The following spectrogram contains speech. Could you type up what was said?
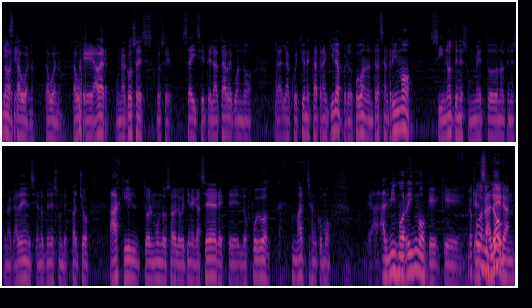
No, sí. está bueno, está bueno. Está bueno. Eh, a ver, una cosa es, no sé, 6, 7 de la tarde cuando la, la cuestión está tranquila, pero después cuando entras en ritmo, si no tenés un método, no tenés una cadencia, no tenés un despacho ágil, todo el mundo sabe lo que tiene que hacer, este, los fuegos marchan como al mismo ritmo que, que- Los que el no salón. esperan.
